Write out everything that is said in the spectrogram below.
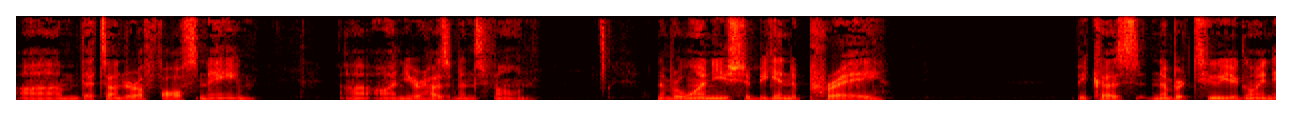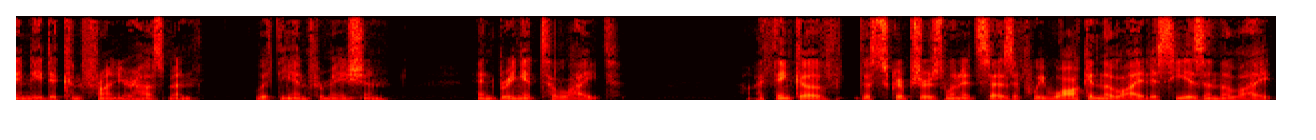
um, that's under a false name uh, on your husband's phone? Number one, you should begin to pray because number two, you're going to need to confront your husband with the information and bring it to light. I think of the scriptures when it says, If we walk in the light as he is in the light,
